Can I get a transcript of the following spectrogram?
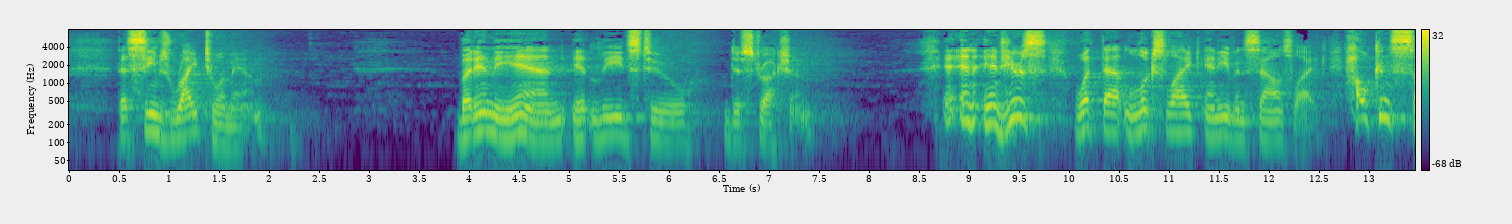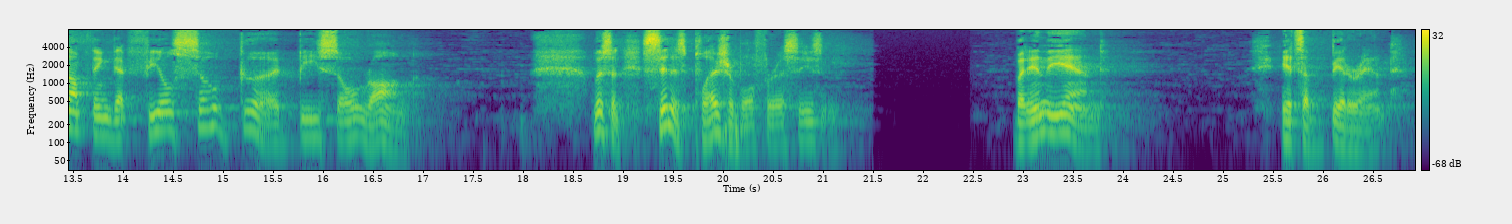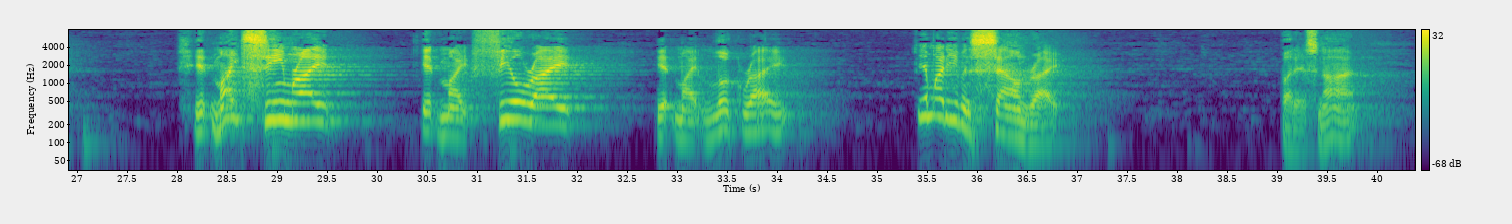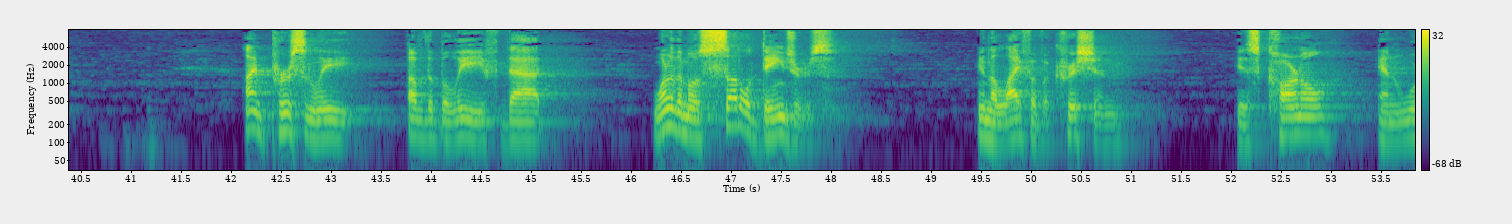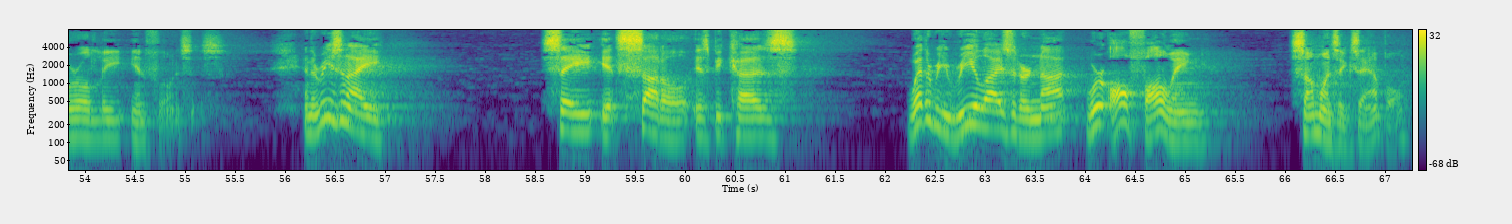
that seems right to a man. But in the end, it leads to destruction. And, and, and, here's what that looks like and even sounds like. How can something that feels so good be so wrong? Listen, sin is pleasurable for a season. But in the end, it's a bitter end. It might seem right. It might feel right. It might look right. It might even sound right. But it's not. I'm personally of the belief that one of the most subtle dangers in the life of a Christian is carnal and worldly influences. And the reason I say it's subtle is because whether we realize it or not, we're all following someone's example.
